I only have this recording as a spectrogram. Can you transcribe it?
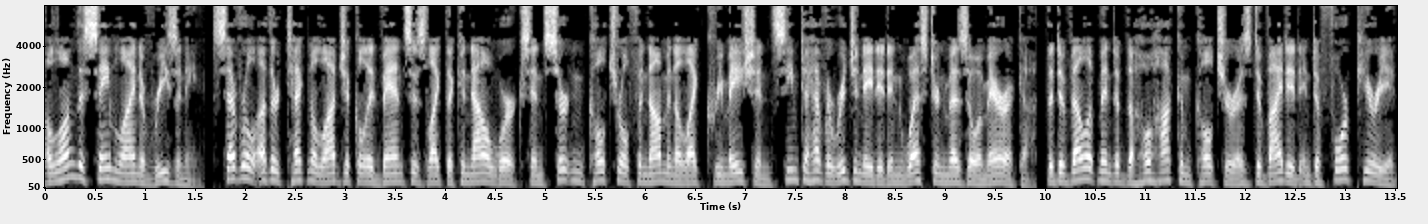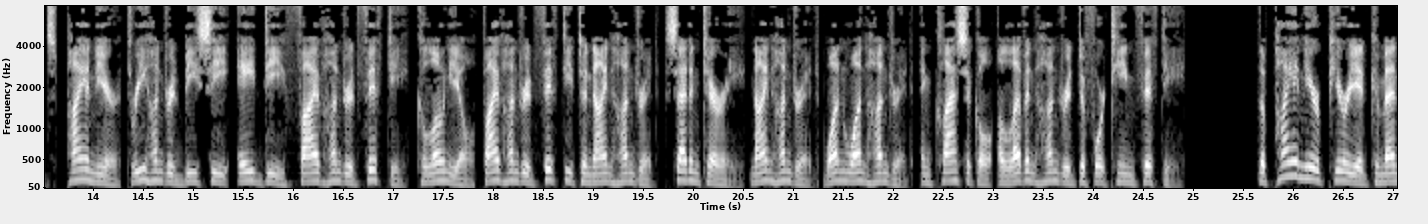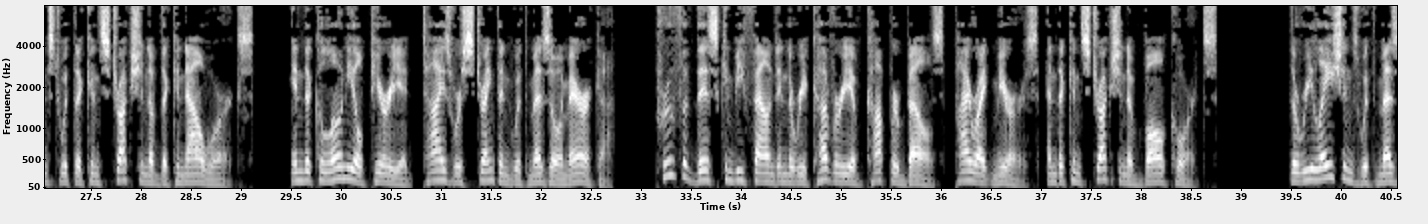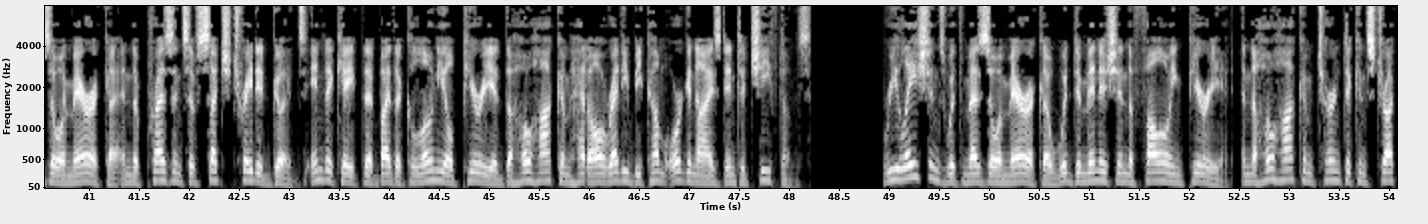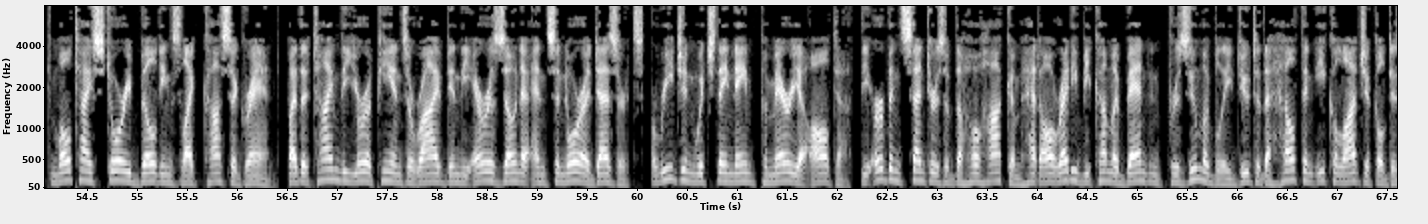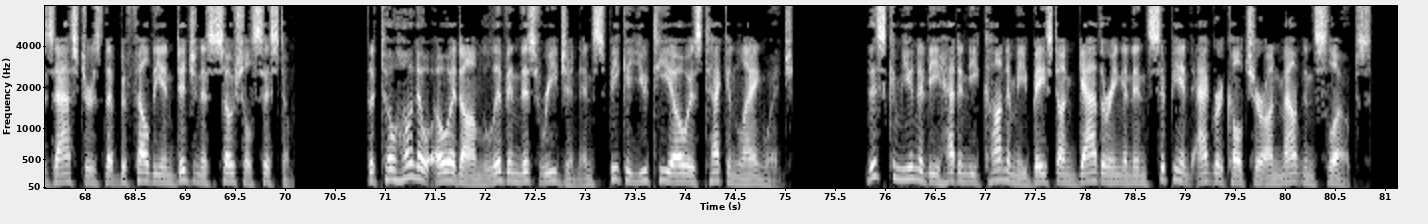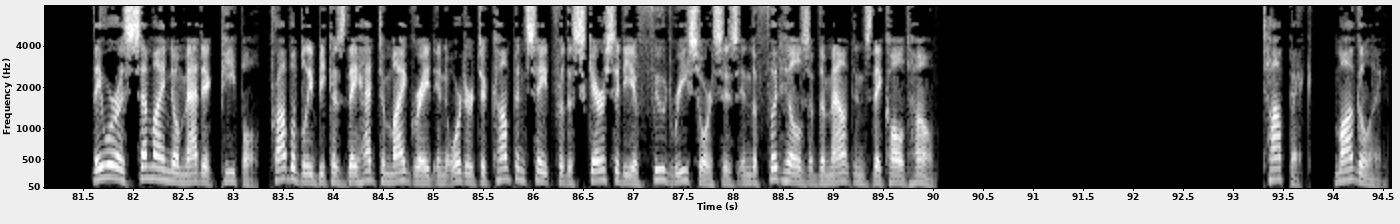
Along the same line of reasoning, several other technological advances like the canal works and certain cultural phenomena like cremation seem to have originated in western Mesoamerica. The development of the Hohokam culture is divided into four periods: pioneer 300 BC, AD 550, colonial 550 to 900, sedentary 900 100, and classical 1100 to 1450. The pioneer period commenced with the construction of the canal works. In the colonial period, ties were strengthened with Mesoamerica. Proof of this can be found in the recovery of copper bells, pyrite mirrors, and the construction of ball courts. The relations with Mesoamerica and the presence of such traded goods indicate that by the colonial period the Hohokam had already become organized into chiefdoms. Relations with Mesoamerica would diminish in the following period, and the Hohokam turned to construct multi-story buildings like Casa Grande. By the time the Europeans arrived in the Arizona and Sonora deserts, a region which they named Pimeria Alta, the urban centers of the Hohokam had already become abandoned presumably due to the health and ecological disasters that befell the indigenous social system. The Tohono O'odham live in this region and speak a Uto Aztecan language. This community had an economy based on gathering and incipient agriculture on mountain slopes. They were a semi-nomadic people, probably because they had to migrate in order to compensate for the scarcity of food resources in the foothills of the mountains they called home. Mogollon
